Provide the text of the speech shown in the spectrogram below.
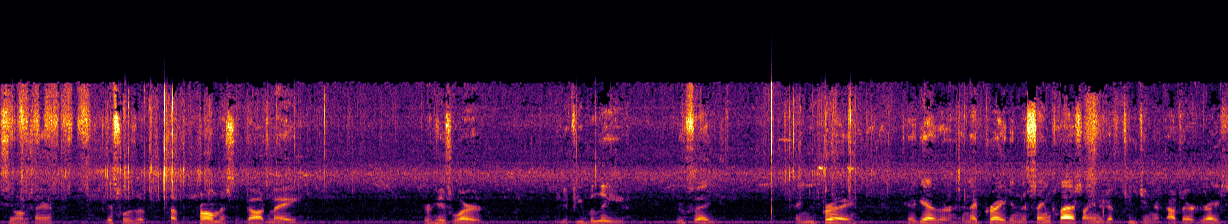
See what I'm saying? This was a, a promise that God made through His Word that if you believe through faith and you pray together, and they prayed in the same class I ended up teaching out there at Grace,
